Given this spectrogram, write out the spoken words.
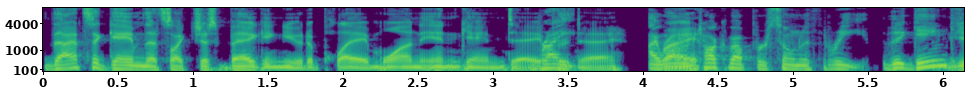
that's a game that's like just begging you to play one in-game day Right. per day. I right? want to talk about Persona 3. The game came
